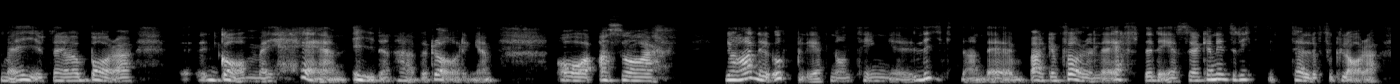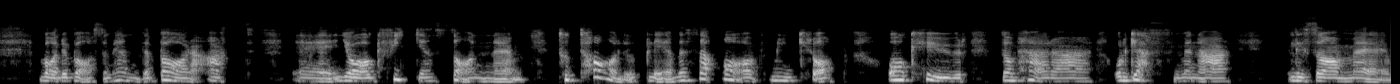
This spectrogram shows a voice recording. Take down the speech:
mig utan jag bara eh, gav mig hän i den här beröringen. Och alltså jag har aldrig upplevt någonting eh, liknande, varken före eller efter det, så jag kan inte riktigt heller förklara vad det var som hände, bara att eh, jag fick en sån eh, totalupplevelse av min kropp och hur de här eh, orgasmerna liksom eh,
